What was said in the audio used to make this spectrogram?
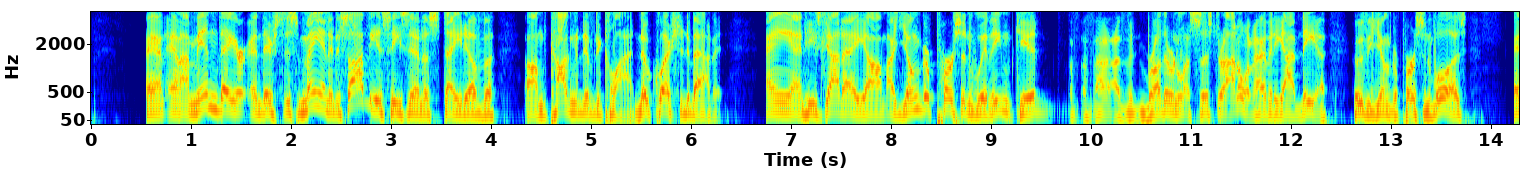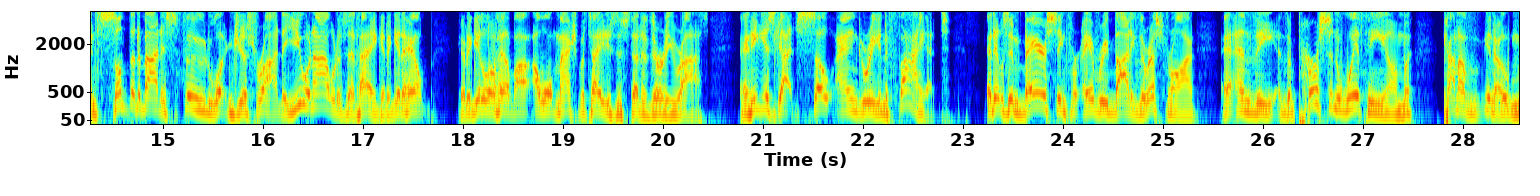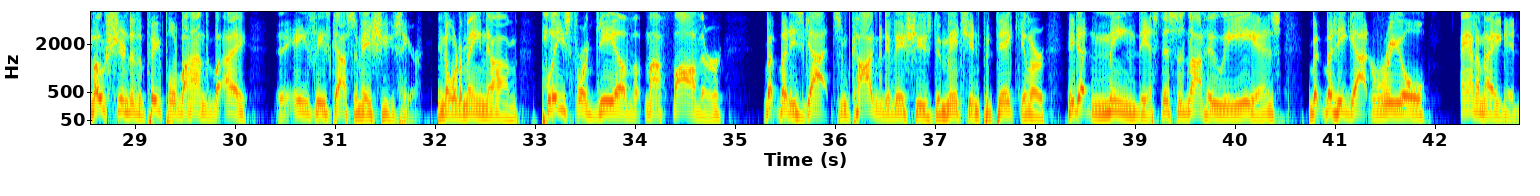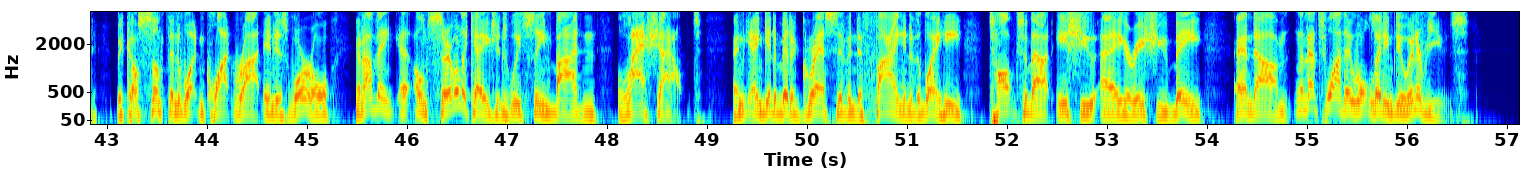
And and I'm in there, and there's this man, and it's obvious he's in a state of um, cognitive decline, no question about it. And he's got a um, a younger person with him, kid, a, a brother-in-law, sister. I don't have any idea who the younger person was, and something about his food wasn't just right. Now you and I would have said, "Hey, can I get a help? Can I get a little help? I, I want mashed potatoes instead of dirty rice." And he just got so angry and defiant, and it was embarrassing for everybody in the restaurant. And, and the the person with him kind of you know motioned to the people behind the hey, he's he's got some issues here. You know what I mean? Um, please forgive my father but but he's got some cognitive issues, dementia in particular. He doesn't mean this. This is not who he is. But but he got real animated because something wasn't quite right in his world. And I think uh, on several occasions we've seen Biden lash out and, and get a bit aggressive and defiant of the way he talks about issue A or issue B. And um, and that's why they won't let him do interviews.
